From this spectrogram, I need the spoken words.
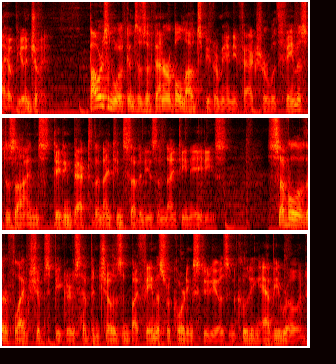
I hope you enjoy it. Bowers & Wilkins is a venerable loudspeaker manufacturer with famous designs dating back to the 1970s and 1980s. Several of their flagship speakers have been chosen by famous recording studios including Abbey Road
